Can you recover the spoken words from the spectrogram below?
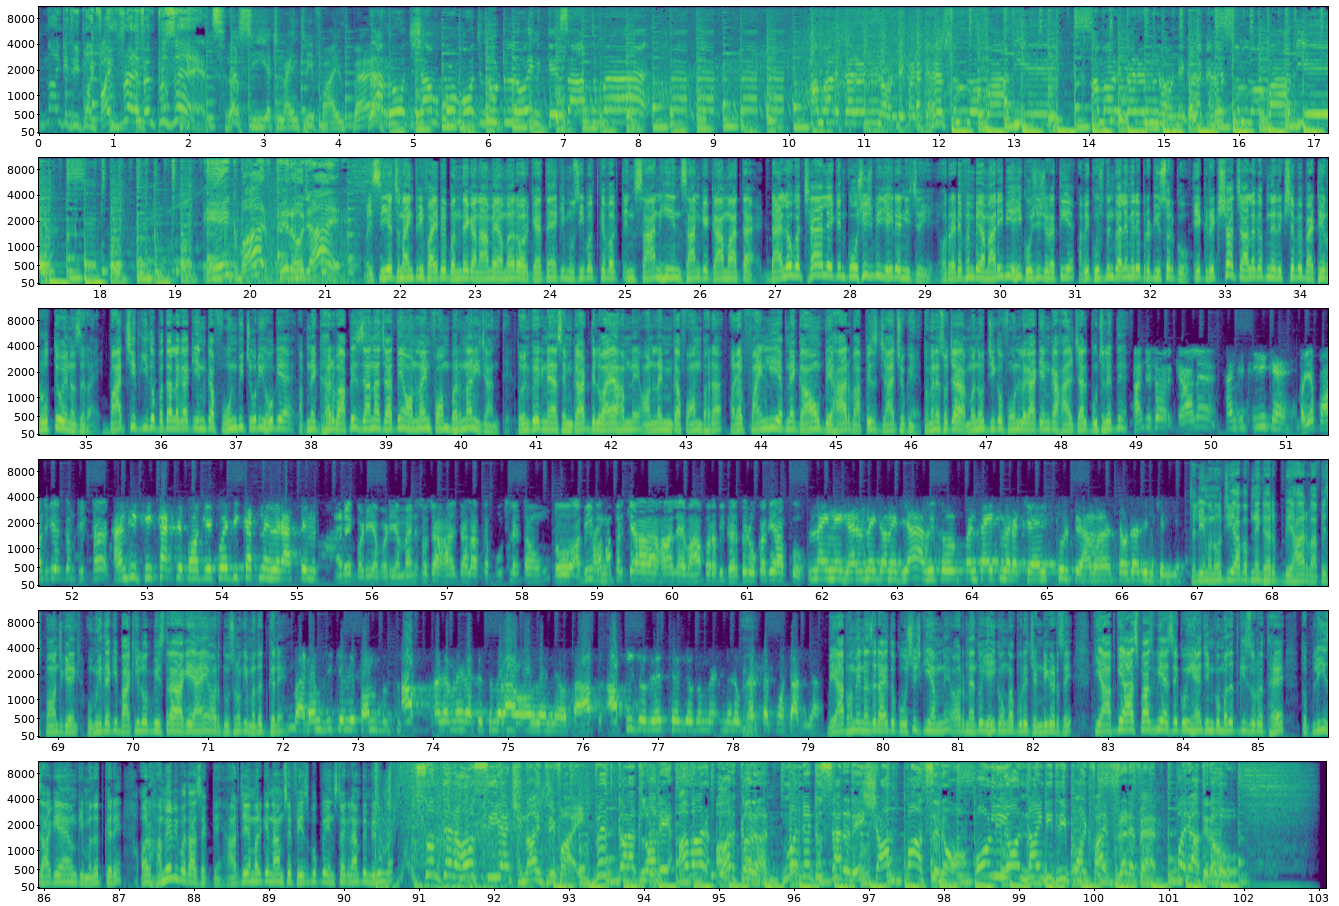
93.5 Red FM presents C H nine three five पे। रोज शाम को मौज लूट लो इनके साथ में। अमर करण लौंडे कड़क है सुन लो बात ये अमर करण लौंडे कड़क है सुन लो बात ये एक बार फिर हो जाए। भाई C H nine three five पे बंदे का नाम है अमर और कहते हैं कि मुसीबत के वक्त इंसान ही इंसान के काम आता है। डायलॉग अच्छा है लेकिन कोशिश भी यही रहनी चाहिए। और रेड एफ़ पे हमारी भी यही कोशिश रहती है। अभी कुछ दिन पहले मेरे प्रोड्यूसर को एक रिक्शा चालक अपने रिक्शे पे बैठे रोते हुए नज़र आए। बातचीत की तो पता लगा की इनका फ़ोन भी चोरी हो गया है। अपने घर वापस जाना चाहते हैं ऑनलाइन फॉर्म भरना नहीं जानते। तो इनको एक नया सिम कार्ड दिलवाया हमने ऑनलाइन इनका फॉर्म भरा। और अब फाइनली अपने गाँव बिहार वापस जा चुके हैं। तो मैंने सोचा मनोज जी को फ़ोन लगा के इनका हालचाल पूछ लेते हैं। हाँ जी सर क्या हाल है? हाँ जी ठीक है। भैया पहुँच गए एकदम ठीक ठाक हाँ जी ठीक ठाक से गए कोई दिक्कत नहीं हुई रास्ते में। अरे बढ़िया बढ़िया। मैंने सोचा हालचाल आपका पूछ लेता हूँ। तो अभी वहाँ पर क्या हाल है? वहाँ पर अभी घर पे रोका गया आपको? नहीं नहीं घर नहीं जाने दिया। अभी तो पंचायत में रखे हैं स्कूल पे हम चौदह दिन के लिए। चलिए मनोज जी आप अपने घर बिहार वापस पहुँच गए। उम्मीद है कि बाकी लोग भी इस तरह आगे आए और दूसरों की मदद करें। मैडम जी के लिए तो हम आप अगर नहीं रहते तो मेरा ऑनलाइन नहीं होता। आप आप ही जो रहे थे जो तो मेरे घर तक पहुँचा दिया। भाई आप हमें नज़र आए तो कोशिश की हमने और मैं तो यही कहूँगा पूरे चंडीगढ़ से कि आपके आसपास भी ऐसे कोई हैं जिनको मदद की ज़रूरत है तो प्लीज़ आगे आए, उनकी मदद करें और हमें भी बता सकते हैं। आरजे अमर के नाम से फेसबुक पे इंस्टाग्राम पे मिलूँगा। सुनते रहो C H nine three five with कड़क लौंडे अमर और करण मंडे टू सैटरडे शाम पाँच से नौ only on 93.5 red F M बजाते रहो।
